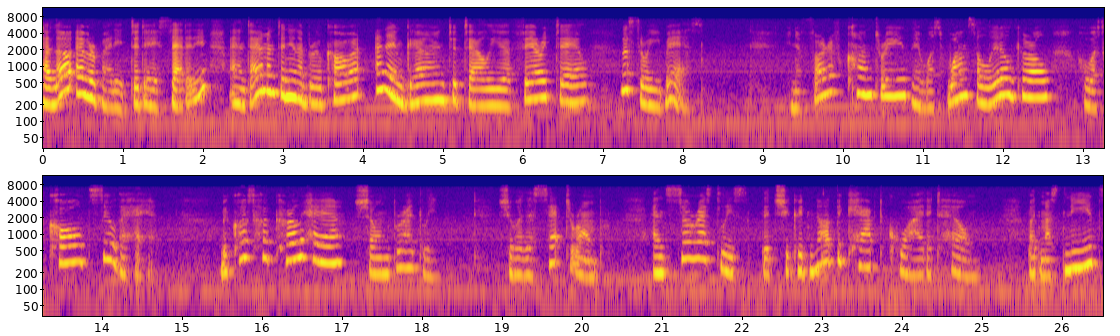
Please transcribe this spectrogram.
Hello everybody, today is Saturday and I'm Antonina Brukova and I'm going to tell you a fairy tale, The Three Bears. In a far-off country there was once a little girl who was called Silverhair because her curly hair shone brightly. She was a sad romp and so restless that she could not be kept quiet at home, but must needs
